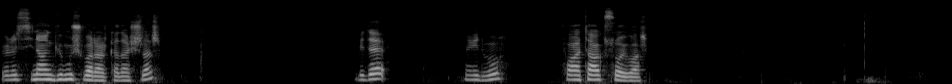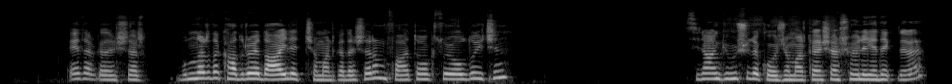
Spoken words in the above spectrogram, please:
Şöyle Sinan Gümüş var arkadaşlar. Bir de neydi bu? Fatih Aksoy var. Evet arkadaşlar. Bunları da kadroya dahil edeceğim arkadaşlar ama Fatih Aksoy olduğu için Sinan Gümüş'ü de koyacağım arkadaşlar şöyle yedeklere.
